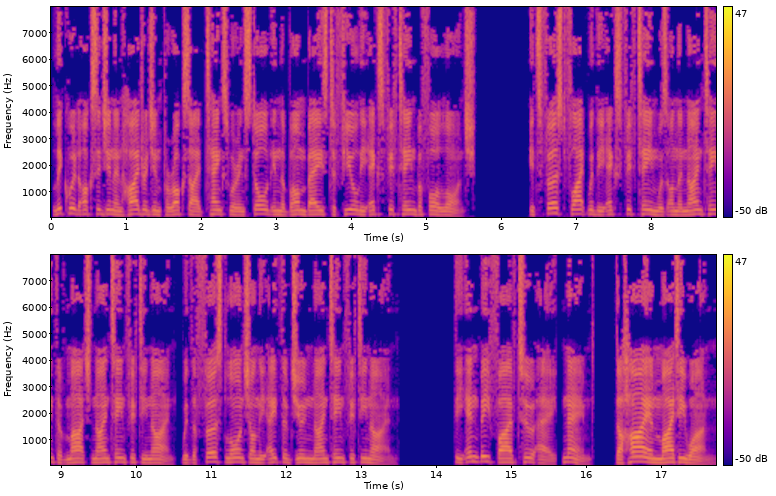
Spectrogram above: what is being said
Liquid oxygen and hydrogen peroxide tanks were installed in the bomb bays to fuel the X-15 before launch. Its first flight with the X-15 was on 19 March 1959, with the first launch on 8 June 1959. The NB-52A, named, "...the High and Mighty One",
